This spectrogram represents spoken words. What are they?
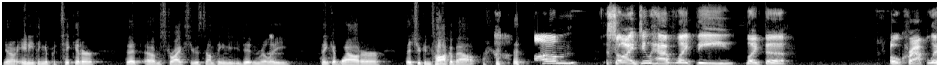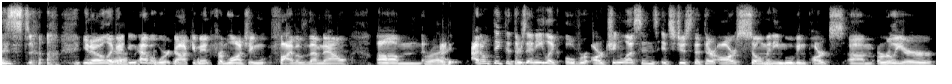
You know, anything in particular that um, strikes you as something that you didn't really think about or that you can talk about? um, so I do have like the like the oh crap list. you know, like yeah. I do have a Word document from launching five of them now. Um, right. I, I, don't think that there's any like overarching lessons. It's just that there are so many moving parts. Um, earlier,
